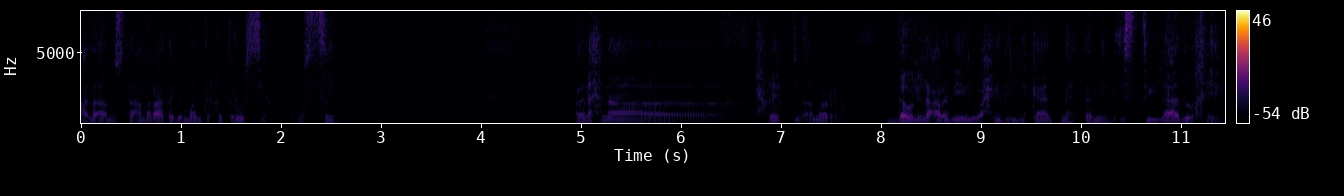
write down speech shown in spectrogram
على مستعمراتها بمنطقة روسيا والصين. فنحن حقيقه الأمر الدولة العربية الوحيدة اللي كانت مهتمة باستيلاد الخيل.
